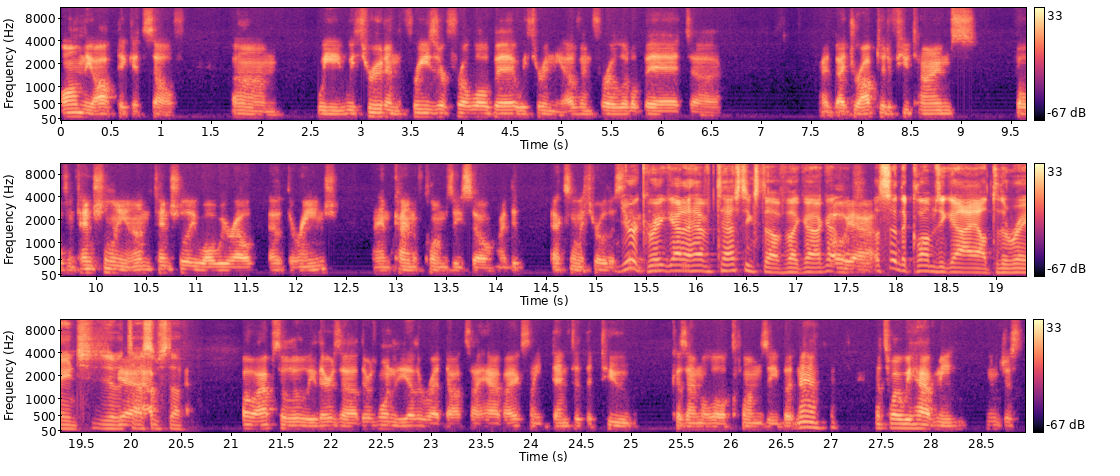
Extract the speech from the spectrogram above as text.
on the optic itself. Um, we we threw it in the freezer for a little bit. We threw it in the oven for a little bit. Uh, I, I dropped it a few times, both intentionally and unintentionally, while we were out at the range. I am kind of clumsy, so I did accidentally throw this. You're a great guy to have testing stuff. Like I got. Oh, yeah. Let's send the clumsy guy out to the range you know, to Yeah, test some stuff. Oh, absolutely. There's a there's one of the other red dots I have. I accidentally dented the tube because I'm a little clumsy, but nah, that's why we have me. I'm just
